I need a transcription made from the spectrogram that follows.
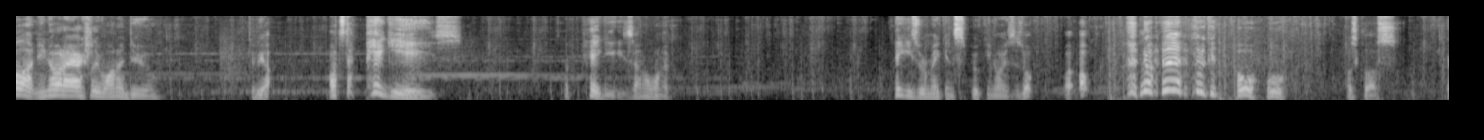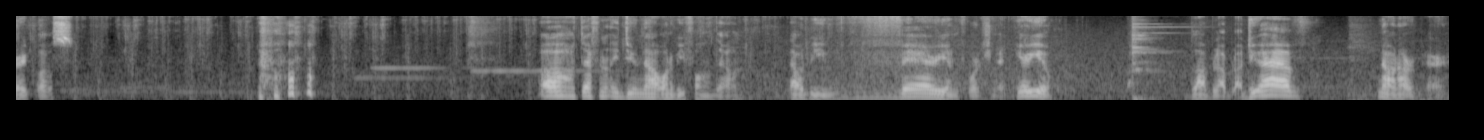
Hold on, you know what I actually want to do? To be... Oh, it's the piggies! The piggies. I don't want to... Piggies were making spooky noises. Oh, oh, oh. no! Ah, look at... Oh, oh. That was close. Very close. oh, definitely do not want to be falling down. That would be very unfortunate. Here, you. Blah, blah, blah. Do you have... No, not repair.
